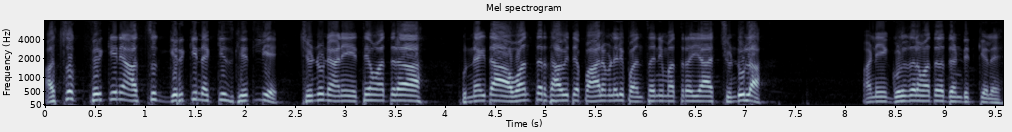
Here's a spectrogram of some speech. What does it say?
अचूक फिरकीने अचूक गिरकी नक्कीच घेतली आहे चेंडूने. आणि येथे मात्र पुन्हा एकदा अवांतर धाव इथे पाहायला मिळाली. पंचांनी मात्र या चेंडूला आणि गोलंदाला मात्र दंडित केलंय.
